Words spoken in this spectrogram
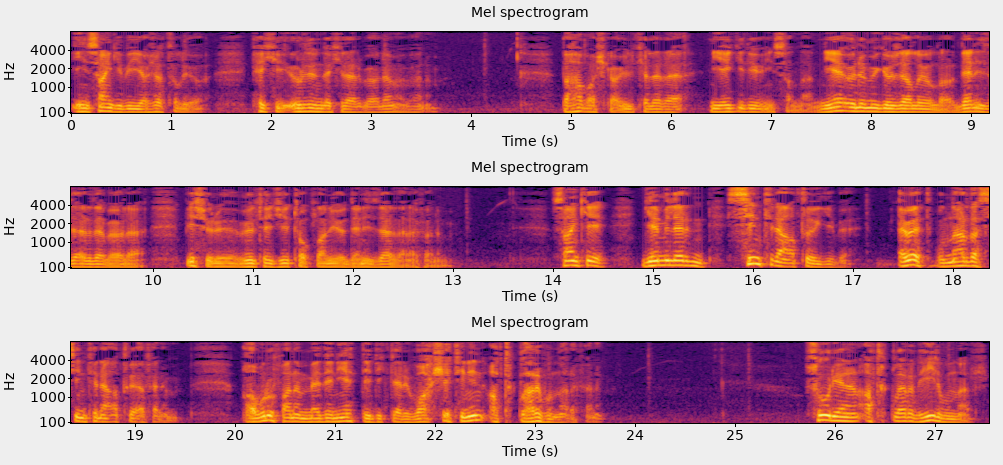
insan gibi yaşatılıyor. Peki Ürdün'dekiler böyle mi benim? Daha başka ülkelere niye gidiyor insanlar? Niye ölümü göze alıyorlar? Denizlerde böyle bir sürü mülteci toplanıyor denizlerden efendim. Sanki gemilerin sintine atığı gibi. Evet bunlar da sintine atığı efendim. Avrupa'nın medeniyet dedikleri vahşetinin atıkları bunlar efendim. Suriye'nin atıkları değil bunlar.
